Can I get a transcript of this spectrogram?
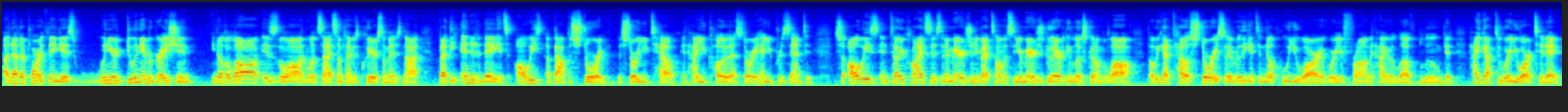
Another important thing is when you're doing immigration, you know, the law is the law on one side, sometimes it's clear, sometimes it's not. But at the end of the day, it's always about the story, the story you tell, and how you color that story, how you present it. So always, and tell your clients this in a marriage, got to tell them, listen, your marriage is good, everything looks good on the law, but we got to tell a story so they really get to know who you are, and where you're from, and how your love bloomed, and how you got to where you are today.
